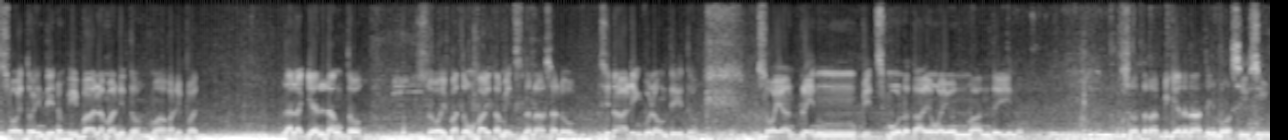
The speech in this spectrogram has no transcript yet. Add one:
So ito hindi na iba laman ito mga kalipad. Lalagyan lang to. So iba tong vitamins na nasa loob. Sinaling ko lang dito. So ayan, plain feeds muna tayo ngayon Monday no. So tara bigyan na natin yung mga sisiw.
